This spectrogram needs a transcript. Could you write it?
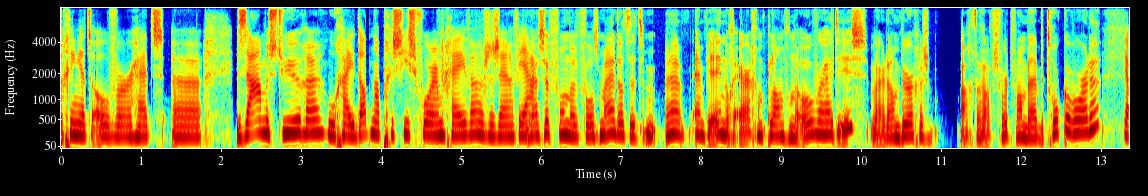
ging het over het samensturen. Hoe ga je dat nou precies vormgeven? Ze zeggen van ja. Nou, ze vonden volgens mij dat het NPE nog erg een plan van de overheid is, waar dan burgers achteraf soort van bij betrokken worden. Ja.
